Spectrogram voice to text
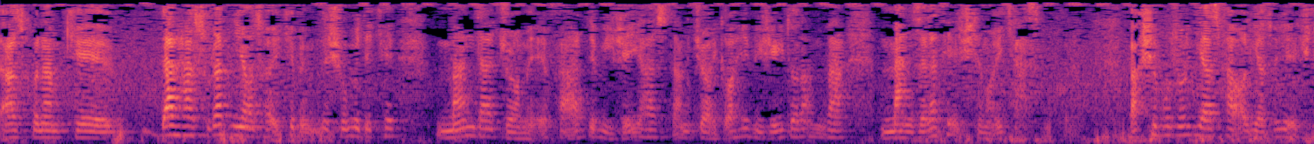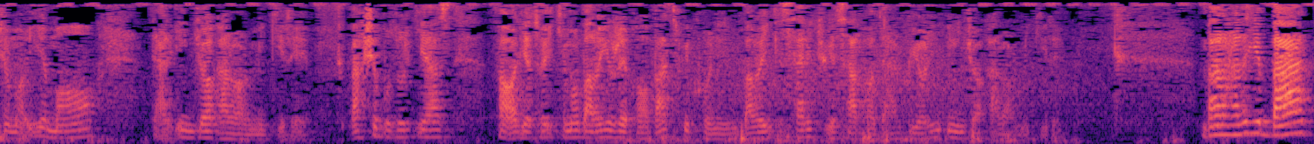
ارز کنم که در هر صورت نیازهایی که نشون میده که من در جامعه فرد ویژه‌ای هستم جایگاه ویژه‌ای دارم و منزلت اجتماعی کسب می‌کنم. بخش بزرگی از فعالیت های اجتماعی ما در اینجا قرار می‌گیره. بخش بزرگی از فعالیت هایی که ما برای رقابت می‌کنیم برای اینکه سری توی سرها در بیاریم اینجا قرار می‌گیره. مرحله بعد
